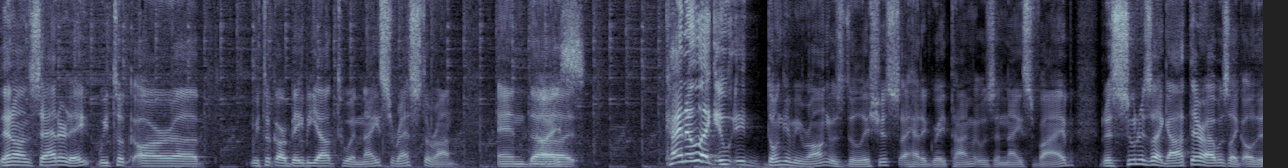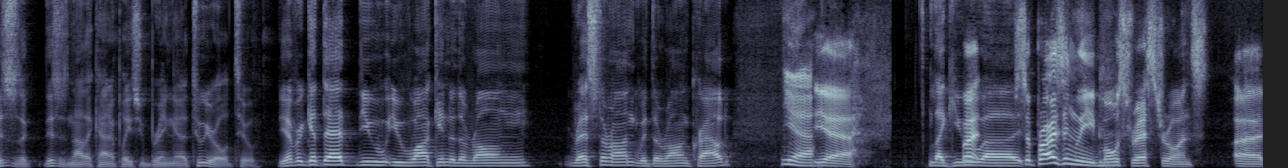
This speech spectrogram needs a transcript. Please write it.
Then on Saturday, we took our uh, we took our baby out to a nice restaurant and uh, Nice. kind of like it, it, don't get me wrong it was delicious. I had a great time. It was a nice vibe. But as soon as i got there i was like oh this is a this is not the kind of place you bring a two-year-old to. You ever get that? You you walk into the wrong restaurant with the wrong crowd? Yeah. Yeah, like you but uh surprisingly, most restaurants uh,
